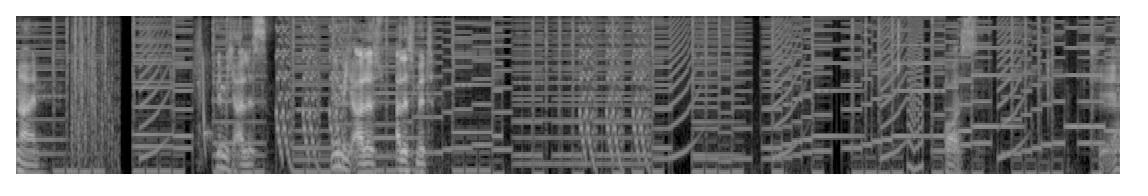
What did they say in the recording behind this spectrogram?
Nein. Nehme ich alles. Nehme ich alles. Alles mit. Boss. Okay.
